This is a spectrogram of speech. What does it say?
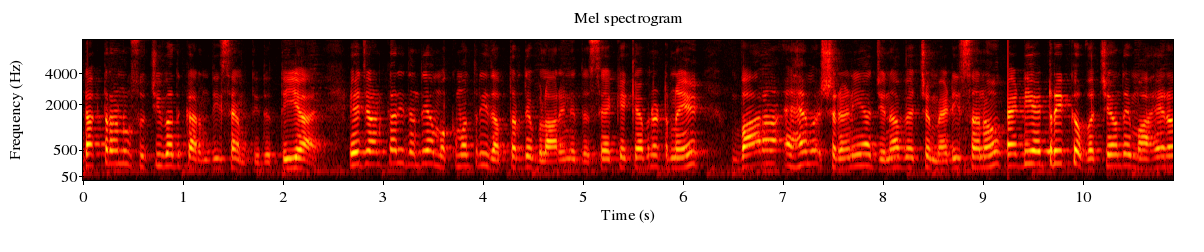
ਡਾਕਟਰਾਂ ਨੂੰ ਸੂਚੀਬੱਧ ਕਰਨ ਦੀ ਸਹਿਮਤੀ ਦਿੱਤੀ ਹੈ। ਇਹ ਜਾਣਕਾਰੀ ਦਿੰਦਿਆਂ ਮੁੱਖ ਮੰਤਰੀ ਦਫ਼ਤਰ ਦੇ ਬੁਲਾਰੇ ਨੇ ਦੱਸਿਆ ਕਿ ਕੈਬਨਿਟ ਨੇ 12 ਅਹਿਮ ਸ਼੍ਰੇਣੀਆਂ, ਜਿਨ੍ਹਾਂ ਵਿੱਚ ਮੈਡੀਸਨ ਪੈਡੀਆਟ੍ਰਿਕ ਬੱਚਿਆਂ ਦੇ ਮਾਹਿਰ,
